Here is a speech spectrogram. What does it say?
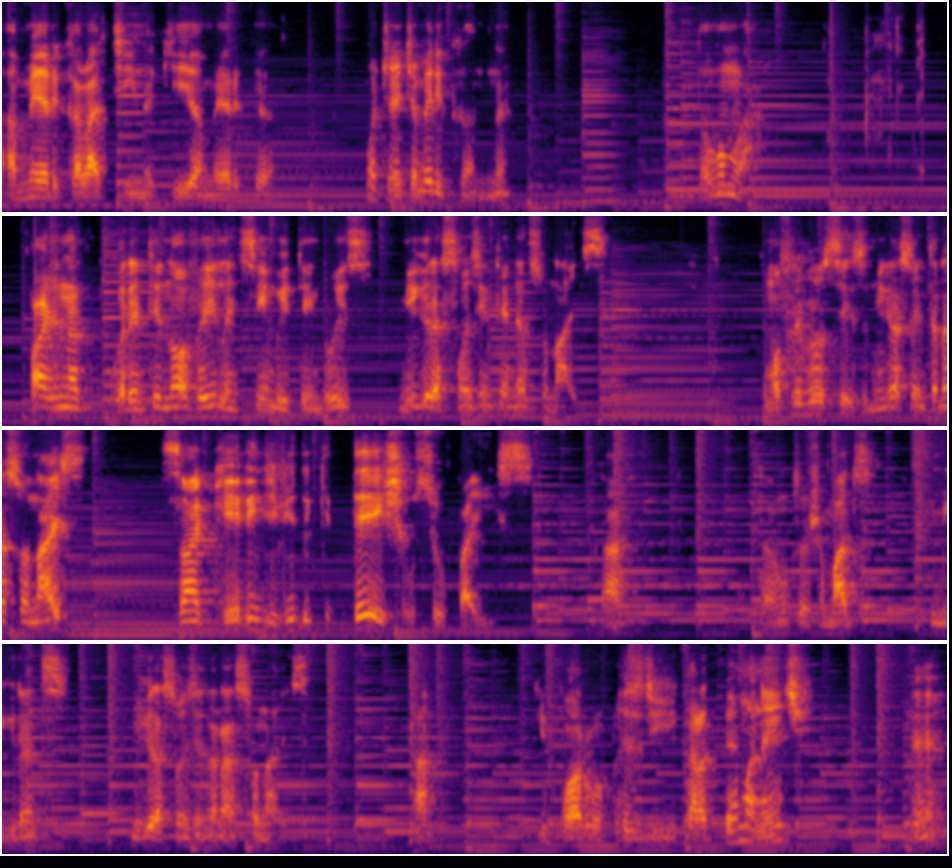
América Latina aqui, América, continente americano, né? Então vamos lá. Página 49 aí, lá em cima, item 2, migrações internacionais. Como eu falei para vocês, migrações internacionais são aquele indivíduo que deixa o seu país, tá? Então são chamados imigrantes, migrações internacionais, tá? Que podem residir em caráter permanente, né,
